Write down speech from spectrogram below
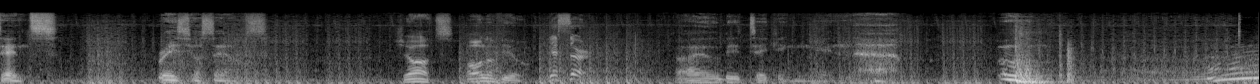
tense. Brace yourselves. Shots, all of you. Yes, sir. I'll be taking in...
